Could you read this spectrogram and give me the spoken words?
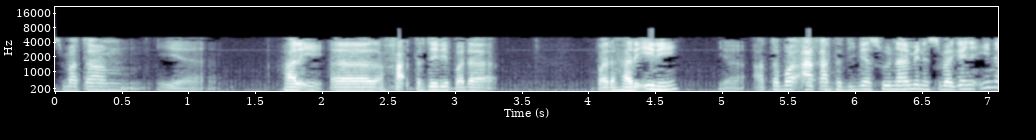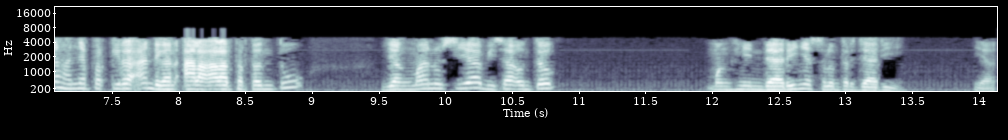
semacam ya hal uh, hak terjadi pada pada hari ini, ya, atau akan terjadinya tsunami dan sebagainya. Ini hanya perkiraan dengan alat-alat tertentu yang manusia bisa untuk menghindarinya sebelum terjadi. Ya,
